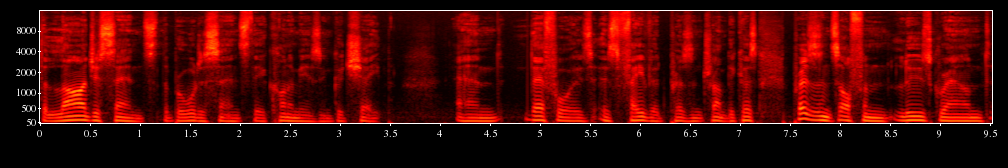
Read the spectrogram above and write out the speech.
the larger sense, the broader sense, the economy is in good shape. And therefore has, has favored President Trump because presidents often lose ground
